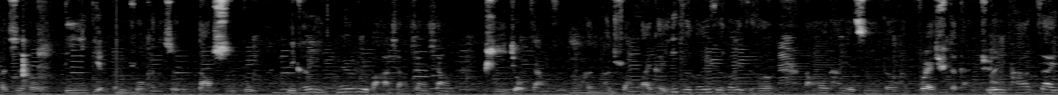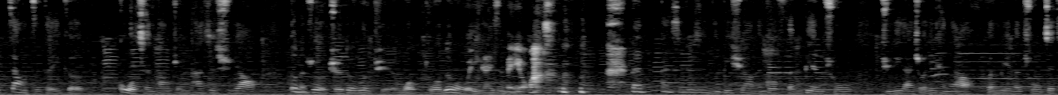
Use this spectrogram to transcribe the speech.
很适合低一点的，比如说可能是五到十度，你可以约略把它想象像啤酒这样子，很很爽快，可以一直喝，一直喝，一直喝。然后它也是一个很 fresh 的感觉，所以它在这样子的一个过程当中，它是需要不能说有绝对味觉，我我认为我应该是没有，但但是就是你必须要能够分辨出，举例来说，你可能要分辨得出这支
